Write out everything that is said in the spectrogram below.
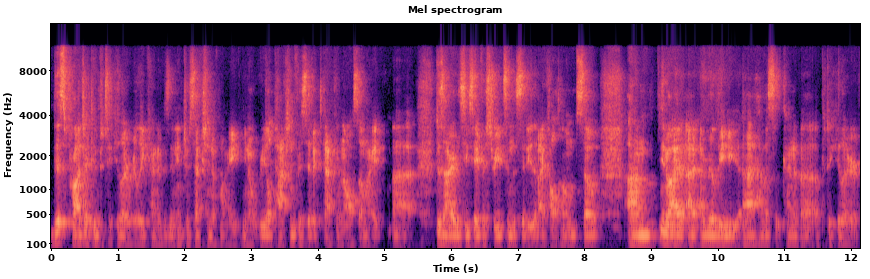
this project in particular really kind of is an intersection of my, you know, real passion for civic tech and also my uh, desire to see safer streets in the city that I call home. So, um, you know, I, I really uh, have a kind of a, a particular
